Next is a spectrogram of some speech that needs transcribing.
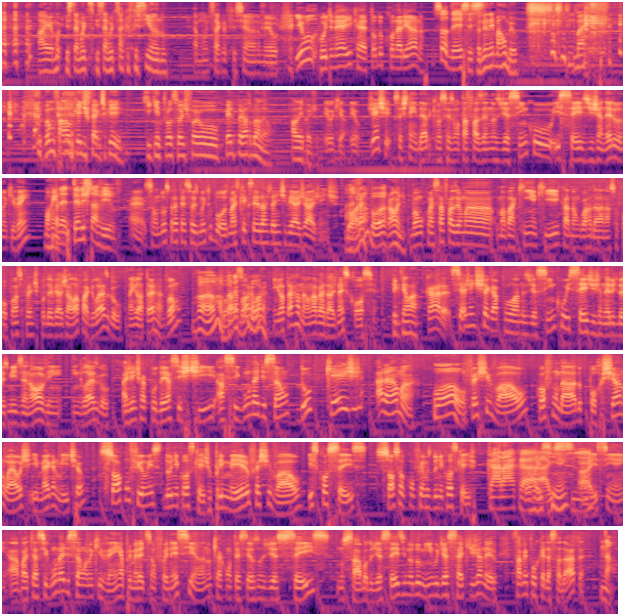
Ai, é isso, é muito, isso é muito sacrificiano. É muito sacrificiano, meu. E o Rudney aí, que é todo coneriano. Sou desses. Eu nem lembro mais o meu. Mas. Vamos falar o Cage Fact aqui. Que quem trouxe hoje foi o Pedro PJ Brandão. Fala aí, PJ. Eu aqui, ó. Eu. Gente, vocês têm ideia do que vocês vão estar fazendo nos dias 5 e 6 de janeiro do ano que vem? Morrendo. Pretendo estar vivo. É, são duas pretensões muito boas, mas o que, que vocês acham da gente viajar, gente? Bora? Acho boa. Pra onde? Vamos começar a fazer uma, uma vaquinha aqui, cada um guardar na sua poupança pra gente poder viajar lá pra Glasgow, na Inglaterra? Vamos? Vamos, Bora, bora, boa. bora. Inglaterra não, na verdade, na Escócia. O que, que tem lá? Cara, se a gente chegar por lá nos dias 5 e 6 de janeiro de 2019 em, em Glasgow, a gente vai poder assistir a segunda edição do Cage Arama. O Uou. festival cofundado por Sean Welsh e Megan Mitchell, só com filmes do Nicolas Cage. O primeiro festival escocês só, só com filmes do Nicolas Cage. Caraca, Porra, aí aí, sim, hein? sim, hein? Aí sim, hein? Ah, vai ter a segunda edição ano que vem. A primeira edição foi nesse ano, que aconteceu nos dias 6, no sábado, dia 6, e no domingo, dia 7 de janeiro. Sabem por que dessa data? Não.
